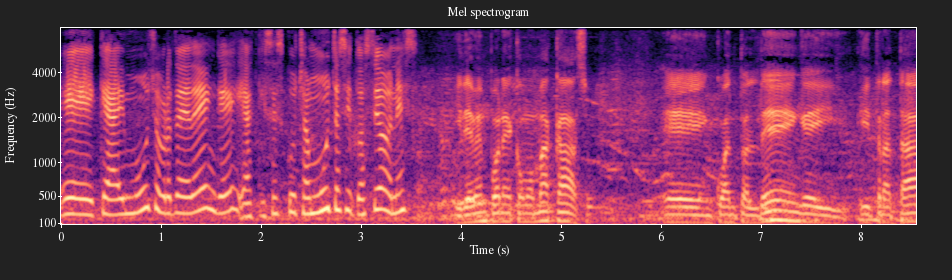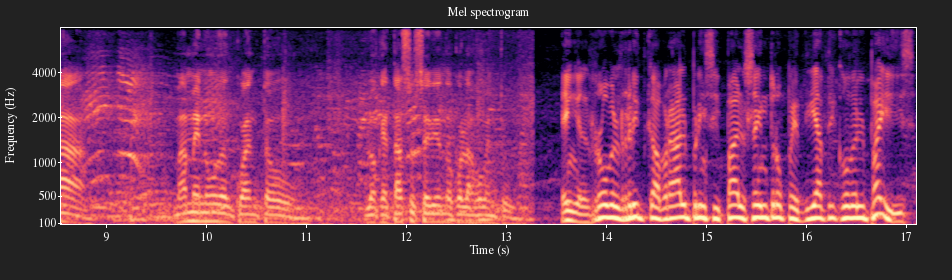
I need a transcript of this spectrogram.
eh, que hay mucho brote de dengue y aquí se escuchan muchas situaciones. Y deben poner como más casos eh, en cuanto al dengue y, y tratar más a menudo en cuanto lo que está sucediendo con la juventud en el Robert Reed Cabral, principal centro pediátrico del país,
